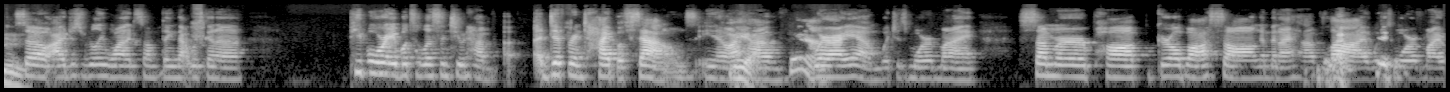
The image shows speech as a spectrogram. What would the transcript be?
Mm. So I just really wanted something that was going to, people were able to listen to and have a, different type of sounds. You know, I Yeah. have Yeah. Where I Am, which is more of my summer pop girl boss song. And then I have Live, which is more of my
